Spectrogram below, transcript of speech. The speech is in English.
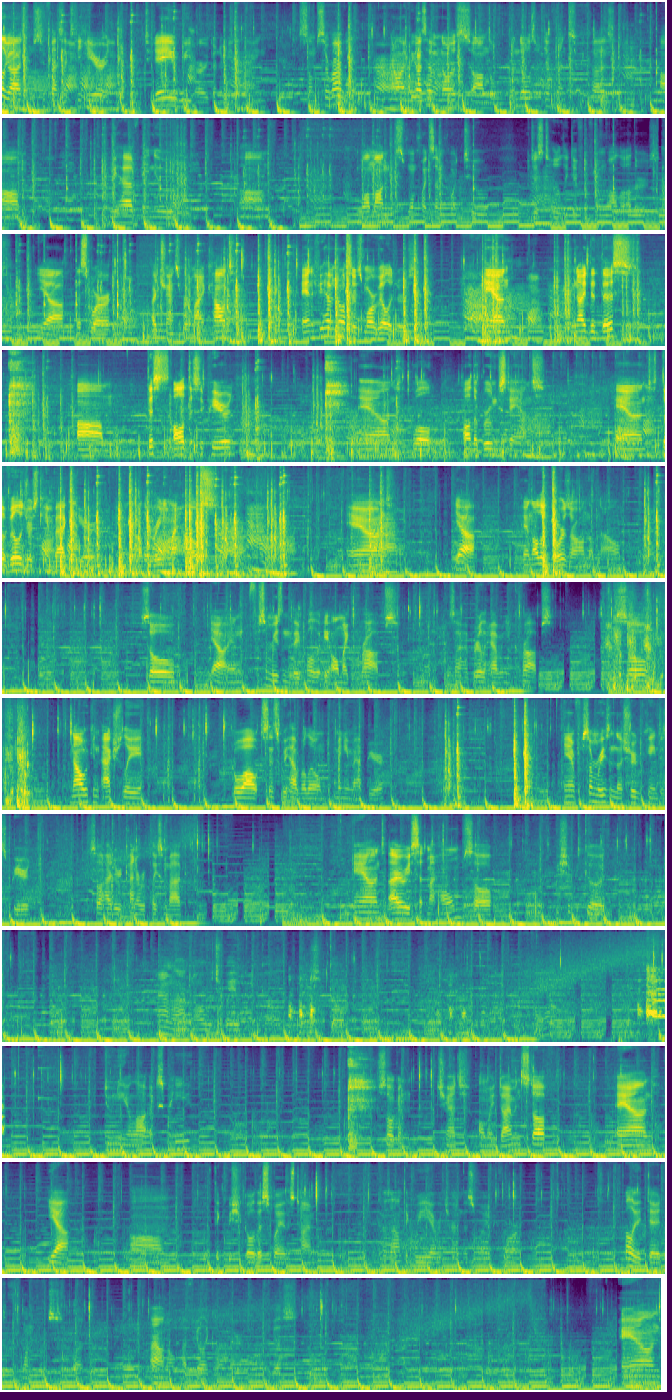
Hello guys, I'm SuFastXD here, and today we are going to be playing some survival. Now, if you guys haven't noticed, um, the windows are different because um, we have a new um, well, I'm on 1.7.2, which is totally different from all the others. Yeah, that's where I transferred my account. And if you haven't noticed, there's more villagers. And when I did this, um, this all disappeared, and well, all the broom stands, and the villagers came back here, and now they're raiding my house, and yeah, and all the doors are on them now. So yeah, and for some reason they probably ate all my crops, because I barely have any crops. So now we can actually go out since we have a little mini map here. And for some reason the sugarcane disappeared. So I had to kind of replace them back. And I already set my home, so we should be good. I do not know which way we go. We should go. XP. so I can enchant all my diamond stuff. And yeah. Um I think we should go this way this time. Because I don't think we ever turned this way before. Probably did once, but I don't know. I feel like going there, I guess. And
